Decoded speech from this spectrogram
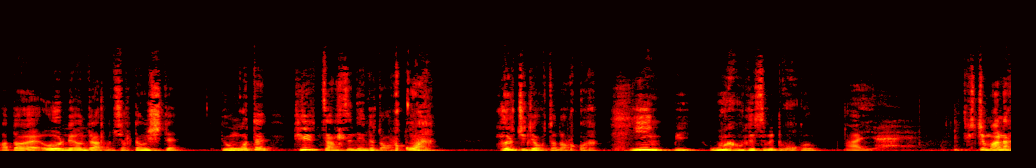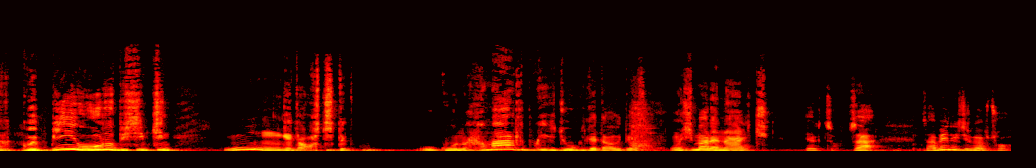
одоо өөр нэг өндөр албан тушаалтай хүн шүү дээ. Тэнгүүтээ тэр зарласан тендерт орохгүй байх. 20 жилийн хугацаанд орохгүй байх. Ийм би үүрэг хүлээсэн байдаг байхгүй юу? Аа. Тэг чи манайхгүй би өөрөө биш юм чинь ингээд орчдөг. Үгүй нэ хамаарал бүхий гэж юу гэлээд байгаа гэдэг бас уншмаар байна гэж. Яг зөв. За. За би нэг зэрэг авчих уу.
